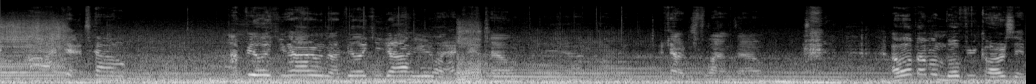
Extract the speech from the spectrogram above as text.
I can't tell. I feel like you had him, and I feel like you got you. Like I can't tell. Yeah, it kind of just flattens out. I love having both your cars. It,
